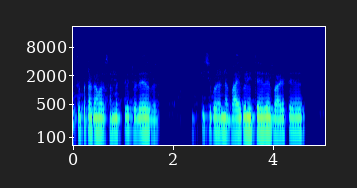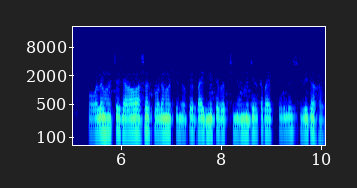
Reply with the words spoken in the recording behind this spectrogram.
এত টাকা আমার সামনের থেকে চলে যাবে। কিন্তু কিছু করার না বাইকও নিতে হবে, বাড়িতে প্রবলেম হচ্ছে, যাওয়া আসার প্রবলেম হচ্ছে, লোকের বাইক নিতে পারছি না, নিজের একটা বাইক থাকলে সুবিধা হয়,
